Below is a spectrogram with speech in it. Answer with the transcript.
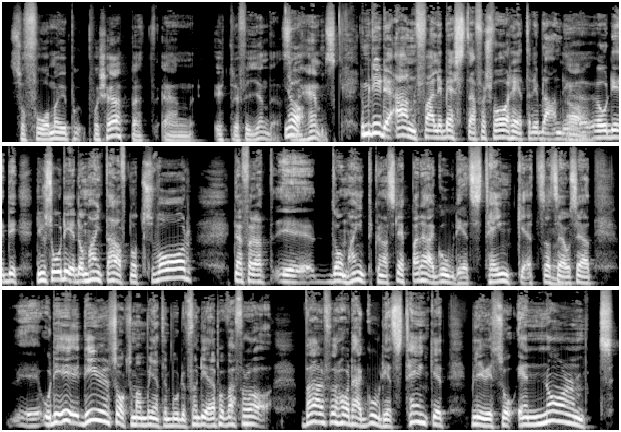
så får man ju på, på köpet en yttre fiende som ja. är hemsk. Ja, men det är ju det, anfall är bästa försvar heter det ibland. Ja. Och det, det, det är ju så det är, de har inte haft något svar därför att eh, de har inte kunnat släppa det här godhetstänket så att mm. säga och säga att eh, och det är, det är ju en sak som man egentligen borde fundera på. Varför har, varför har det här godhetstänket blivit så enormt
